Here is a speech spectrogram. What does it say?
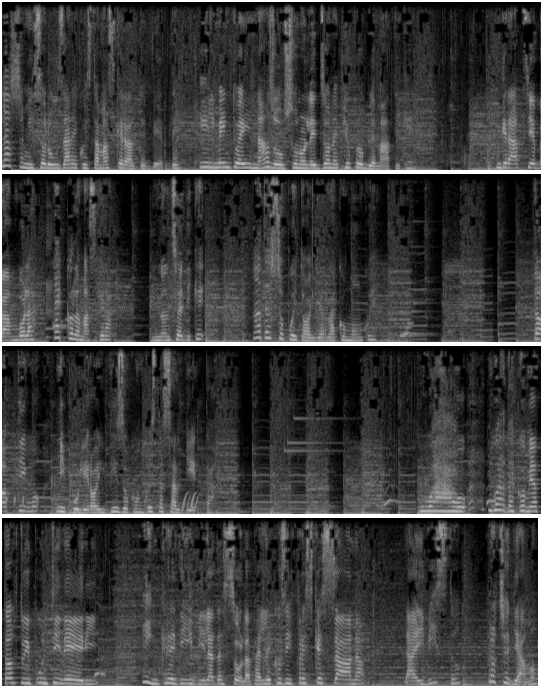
Lasciami solo usare questa maschera al tè verde. Il mento e il naso sono le zone più problematiche. Grazie, bambola. Ecco la maschera. Non c'è di che. Adesso puoi toglierla comunque. Ottimo! Mi pulirò il viso con questa salvietta. Wow! Guarda come ha tolto i punti neri! Incredibile, adesso la pelle così fresca e sana! Hai visto? Procediamo.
